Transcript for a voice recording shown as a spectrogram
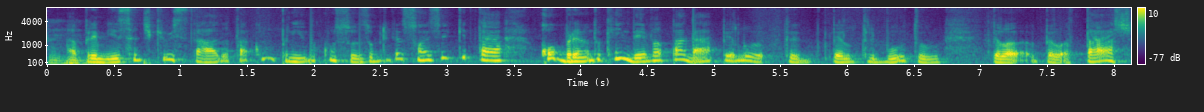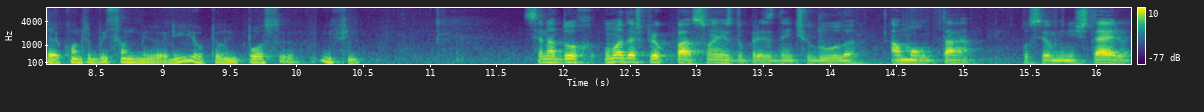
Uhum. A premissa de que o Estado está cumprindo com suas obrigações e que está cobrando quem deva pagar pelo, pelo tributo, pela, pela taxa, contribuição de melhoria ou pelo imposto, enfim. Senador, uma das preocupações do presidente Lula ao montar o seu ministério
